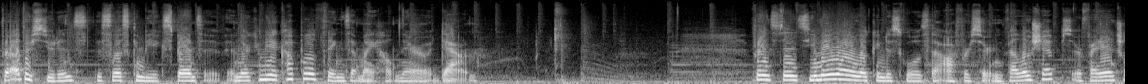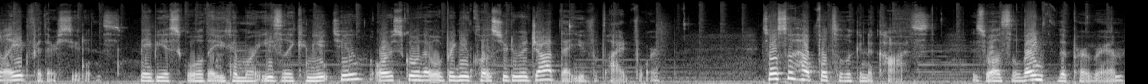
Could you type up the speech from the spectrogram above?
for other students, this list can be expansive, and there can be a couple of things that might help narrow it down. For instance, you may want to look into schools that offer certain fellowships or financial aid for their students. Maybe a school that you can more easily commute to, or a school that will bring you closer to a job that you've applied for. It's also helpful to look into cost, as well as the length of the program,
